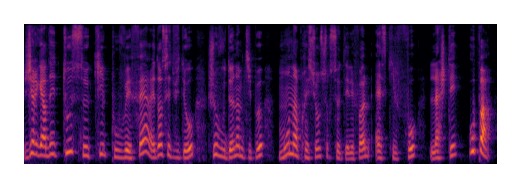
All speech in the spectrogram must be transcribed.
j'ai regardé tout ce qu'il pouvait faire et dans cette vidéo, je vous donne un petit peu mon impression sur ce téléphone. Est-ce qu'il faut l'acheter ou pas?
